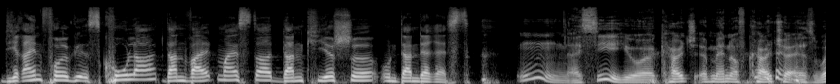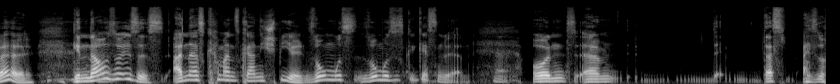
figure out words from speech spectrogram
die Reihenfolge ist Cola, dann Waldmeister, dann Kirsche und dann der Rest. Mm, I see, you are a, culture, a man of culture as well. Genau so ist es. Anders kann man es gar nicht spielen. So muss, so muss es gegessen werden. Und ähm, das, also,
